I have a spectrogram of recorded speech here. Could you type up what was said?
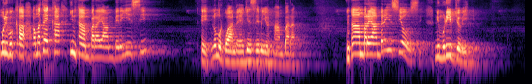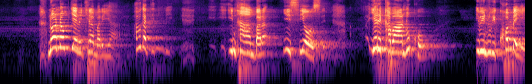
muribuka amateka y'intambara ya mbere y'isi? No mu rwanda yagezemo iyo ntambara. Intambara ya mbere y'isi yose ni muri ibyo bihe. Noneho umubyeyi bikira mariya avuga ati intambara y'isi yose yereka abantu ko ibintu bikomeye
